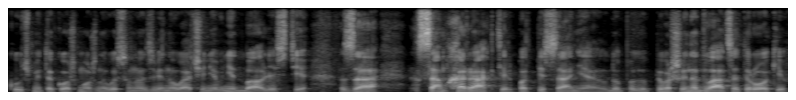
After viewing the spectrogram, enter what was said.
Кучмі також можна висунути звинувачення в недбалості за сам характер підписання, ну, перше, на 20 років.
